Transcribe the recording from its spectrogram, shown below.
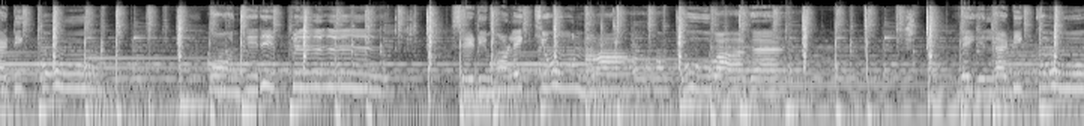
கடிக்கும். ஓஞ்சிருப்பில் செடி முளைக்கும். நான் பூவாக வெயில் அடிக்கும்.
